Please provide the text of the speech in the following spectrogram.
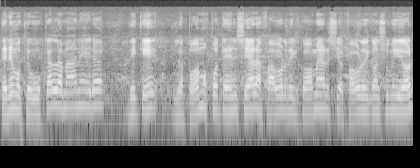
tenemos que buscar la manera de que lo podamos potenciar a favor del comercio, a favor del consumidor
